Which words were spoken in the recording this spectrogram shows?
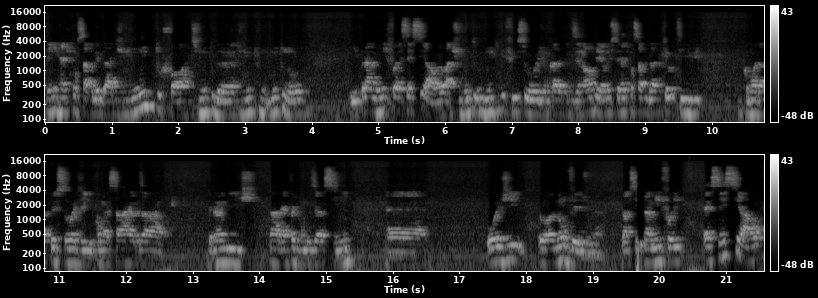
tem responsabilidades muito fortes, muito grandes, muito, muito novo. E para mim foi essencial. Eu acho muito, muito difícil hoje um cara de 19 anos ter a responsabilidade que eu tive comandar pessoas, de começar a realizar grandes tarefas, vamos dizer assim. É, hoje eu não vejo, né? Então, assim, para mim foi essencial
